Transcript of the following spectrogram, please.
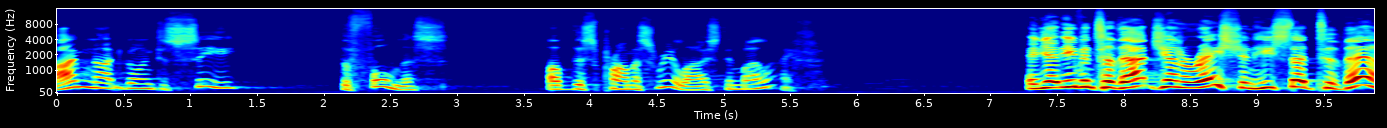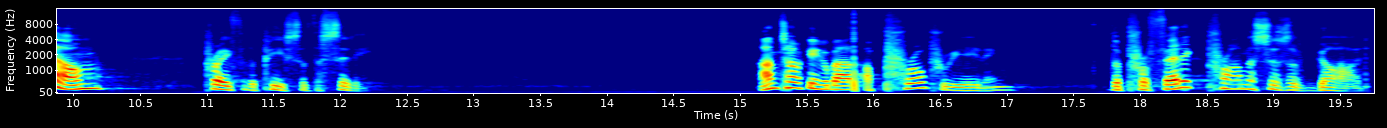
I'm not going to see the fullness of this promise realized in my life. And yet, even to that generation, he said to them, Pray for the peace of the city. I'm talking about appropriating the prophetic promises of God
